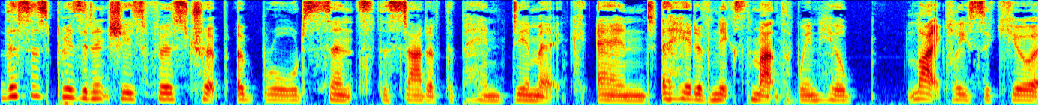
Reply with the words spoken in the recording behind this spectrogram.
This is President Xi's first trip abroad since the start of the pandemic and ahead of next month when he'll likely secure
